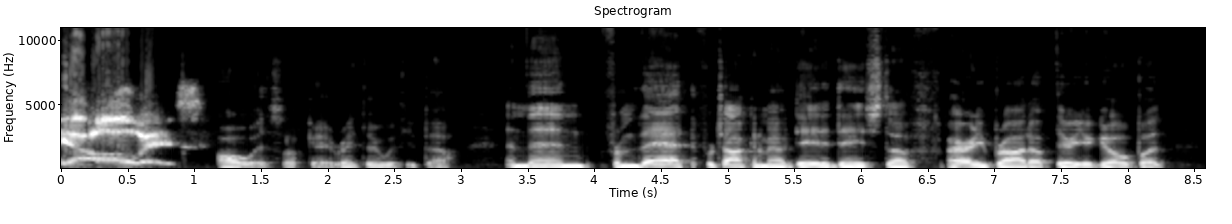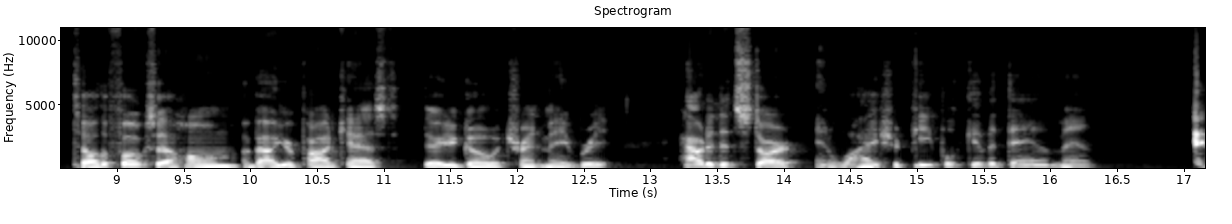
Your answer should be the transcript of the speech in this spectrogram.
Yeah, always. Always. Okay, right there with you, pal. And then from that, if we're talking about day to day stuff, I already brought up There You Go, but tell the folks at home about your podcast, There You Go with Trent Mabry. How did it start, and why should people give a damn, man?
